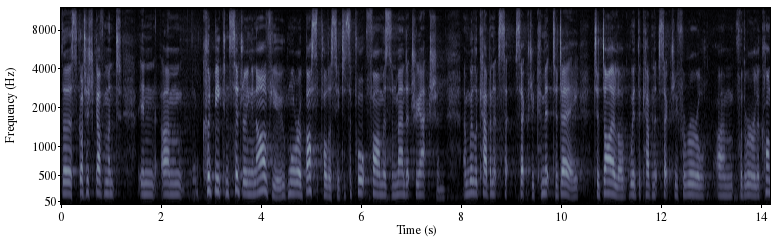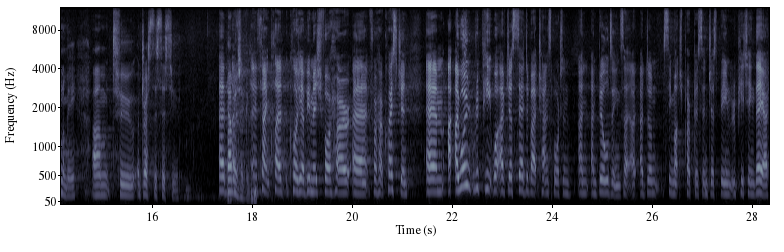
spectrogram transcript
the Scottish Government in, um, could be considering, in our view, more robust policy to support farmers and mandatory action? And will the Cabinet Se Secretary commit today to dialogue with the Cabinet Secretary for, Rural, um, for the Rural Economy um, to address this issue? Uh, I, I uh, uh, thank Cla Claudia Beamish for her, uh, for her question. Um, I, I won't repeat what I've just said about transport and, and, and buildings. I, I don't see much purpose in just being repeating there.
